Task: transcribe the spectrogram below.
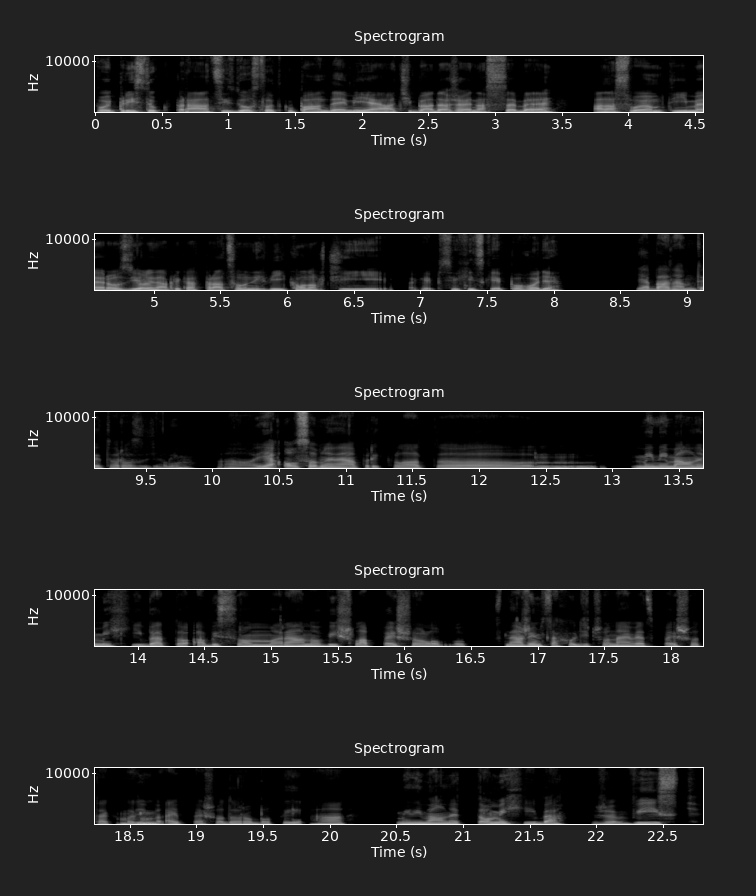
tvoj prístup k práci z dôsledku pandémie a či badáš aj na sebe a na svojom týme rozdiely napríklad v pracovných výkonoch či v takej psychickej pohode? Ja badám tieto rozdiely. Ja osobne napríklad e, minimálne mi chýba to, aby som ráno vyšla pešo, lebo snažím sa chodiť čo najviac pešo, tak chodím uh-huh. aj pešo do roboty a minimálne to mi chýba, že výjsť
